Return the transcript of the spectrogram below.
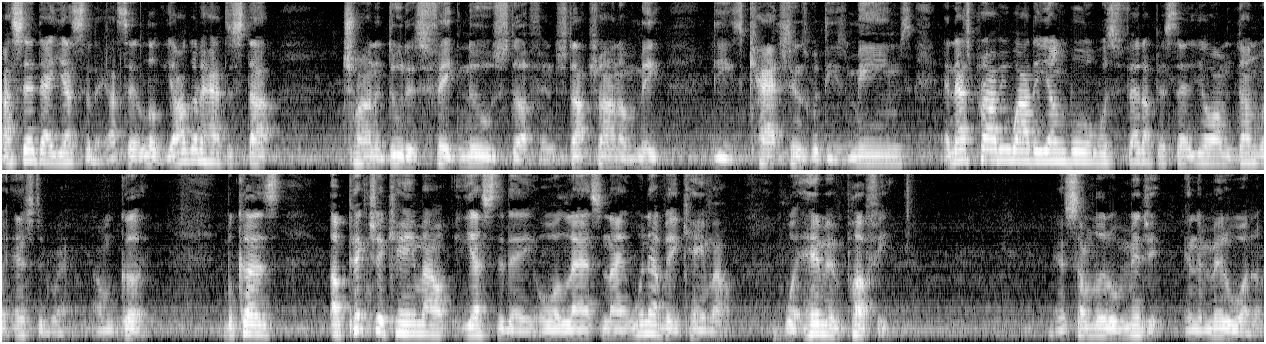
I said that yesterday. I said, look, y'all gonna have to stop trying to do this fake news stuff and stop trying to make these captions with these memes. And that's probably why the young boy was fed up and said, yo, I'm done with Instagram. I'm good. Because a picture came out yesterday or last night, whenever it came out, with him and Puffy and some little midget in the middle of them.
